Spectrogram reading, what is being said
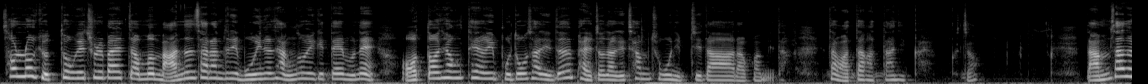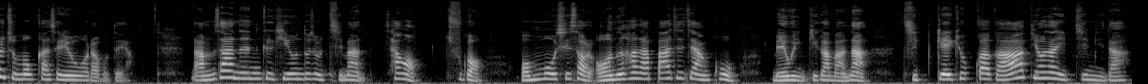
선로 교통의 출발점은 많은 사람들이 모이는 장소이기 때문에 어떤 형태의 부동산이든 발전하기 참 좋은 입지다라고 합니다. 일단 왔다 갔다 하니까요. 그죠? 남산을 주목하세요라고 돼요. 남산은 그 기운도 좋지만 상업, 주거, 업무 시설 어느 하나 빠지지 않고 매우 인기가 많아 집객 효과가 뛰어난 입지입니다.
